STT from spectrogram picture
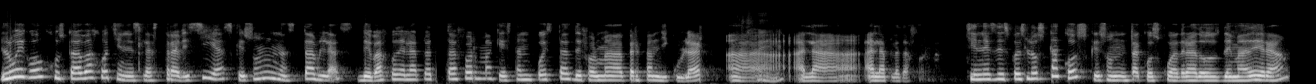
Luego, justo abajo tienes las travesías, que son unas tablas debajo de la plataforma que están puestas de forma perpendicular a, la, plataforma. Tienes después los tacos, que son tacos cuadrados de madera,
